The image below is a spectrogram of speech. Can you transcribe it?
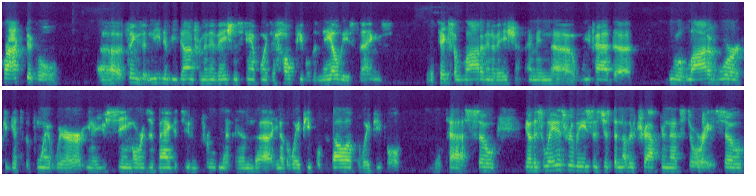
practical uh, things that need to be done from an innovation standpoint to help people to nail these things, it takes a lot of innovation. I mean, uh, we've had to do a lot of work to get to the point where you know you're seeing orders of magnitude improvement in the, you know the way people develop, the way people will test. So, you know, this latest release is just another chapter in that story. So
